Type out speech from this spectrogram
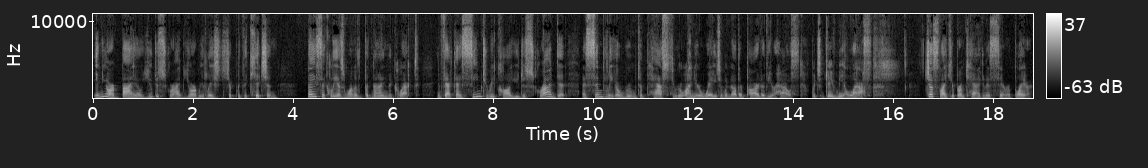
In your bio, you describe your relationship with the kitchen basically as one of benign neglect. In fact, I seem to recall you described it as simply a room to pass through on your way to another part of your house, which gave me a laugh. Just like your protagonist, Sarah Blair.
